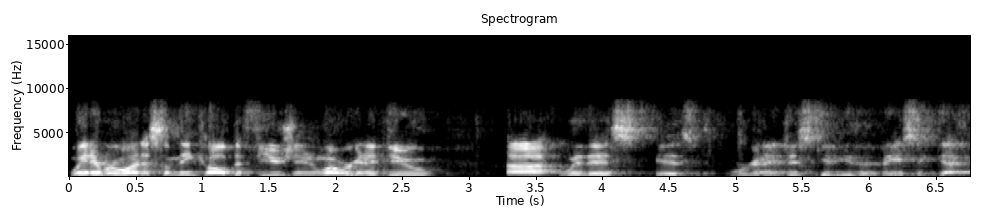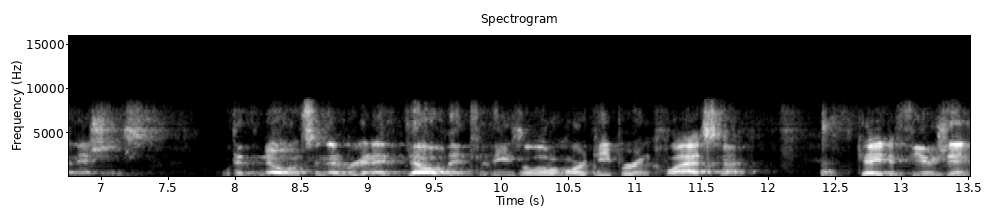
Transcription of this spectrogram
Way number one is something called diffusion. And what we're going to do uh, with this is we're going to just give you the basic definitions with notes, and then we're going to delve into these a little more deeper in class time. Okay, diffusion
